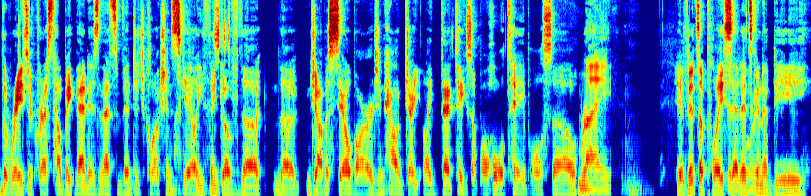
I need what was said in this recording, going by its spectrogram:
the Razor Crest, how big that is, and that's vintage collection My scale. You think of the the Jabba sail barge and how gi- like that takes up a whole table. So Right. if it's a playset, it's going to be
